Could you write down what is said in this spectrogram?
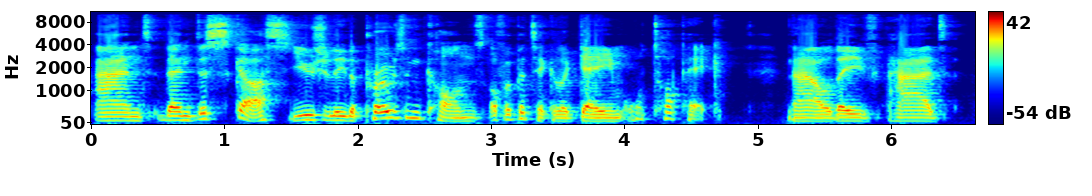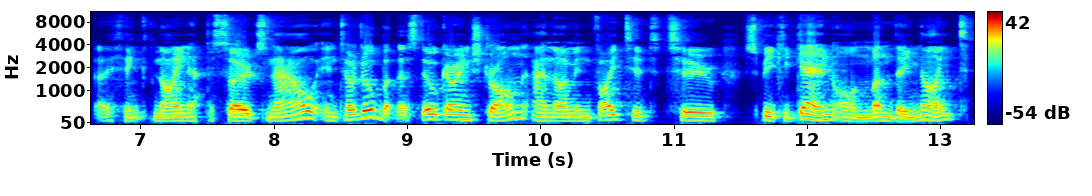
and then discuss usually the pros and cons of a particular game or topic. Now they've had, I think, nine episodes now in total, but they're still going strong and I'm invited to speak again on Monday night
